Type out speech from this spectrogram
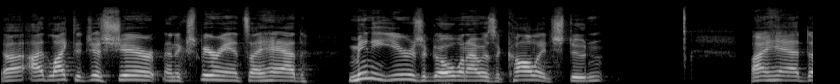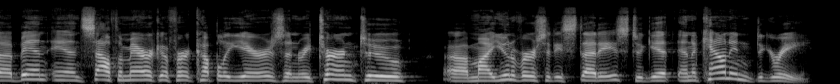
Uh, I'd like to just share an experience I had many years ago when I was a college student. I had uh, been in South America for a couple of years and returned to uh, my university studies to get an accounting degree.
